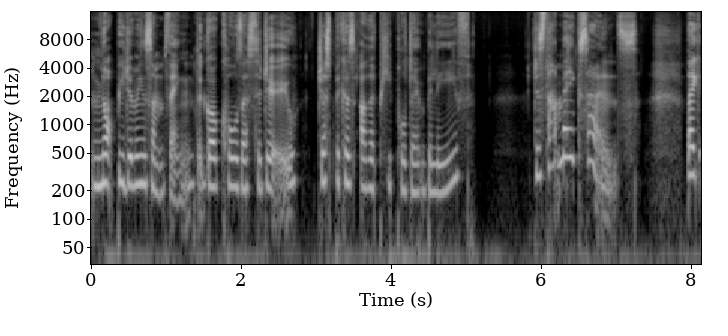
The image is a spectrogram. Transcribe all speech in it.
not be doing something that God calls us to do just because other people don't believe? Does that make sense? Like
